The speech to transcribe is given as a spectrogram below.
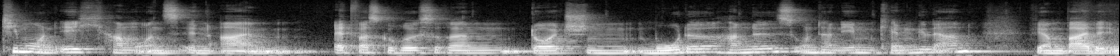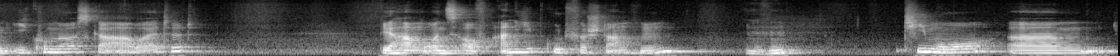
Timo und ich haben uns in einem etwas größeren deutschen Modehandelsunternehmen kennengelernt. Wir haben beide im E-Commerce gearbeitet. Wir haben uns auf Anhieb gut verstanden. Mhm. Timo ähm,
